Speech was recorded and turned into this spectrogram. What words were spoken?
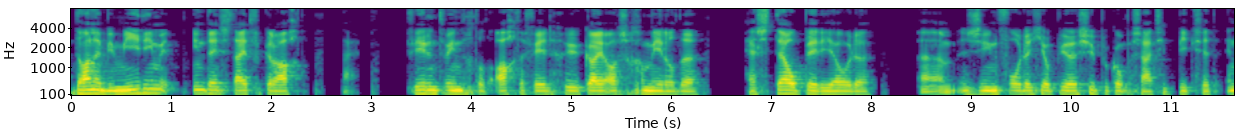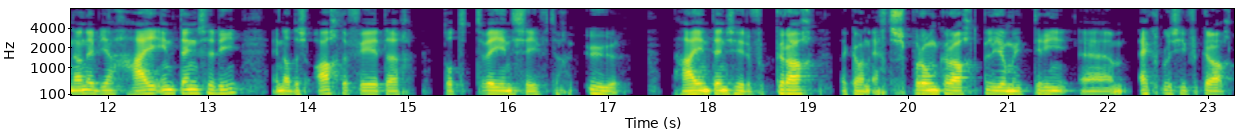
Dan heb je medium intensiteit verkracht. Nou, 24 tot 48 uur kan je als gemiddelde herstelperiode um, zien voordat je op je supercompensatiepiek zit. En dan heb je high intensity en dat is 48 tot 72 uur. High intensity verkracht, dat kan echt sprongkracht, pliometrie, um, explosieve kracht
